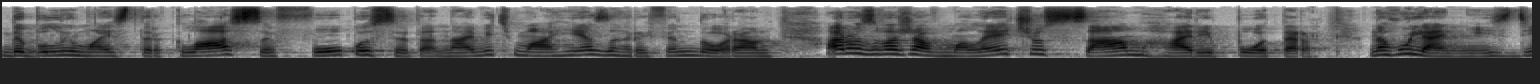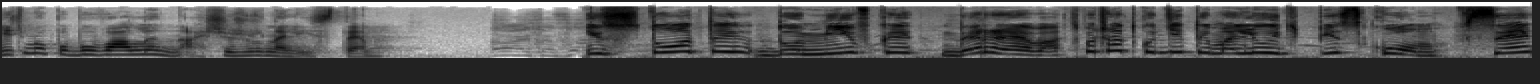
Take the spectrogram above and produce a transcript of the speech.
де були майстер-класи, фокуси та навіть магія з Грифіндора. А розважав малечу сам Гаррі Поттер. На гулянні із дітьми побували наші журналісти. Істоти, домівки, дерева. Спочатку діти малюють піском все,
